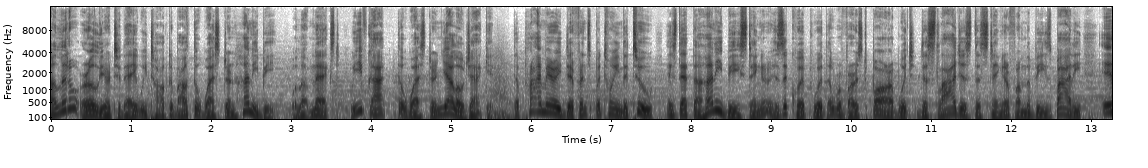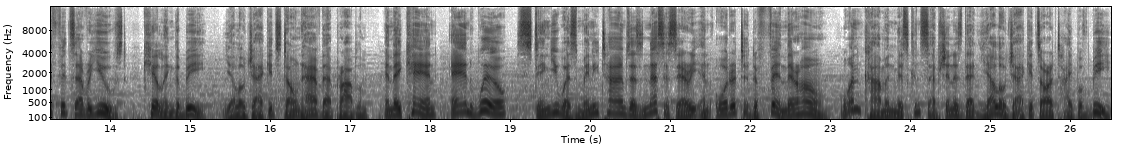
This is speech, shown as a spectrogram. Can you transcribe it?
A little earlier today, we talked about the Western Honeybee. Well, up next, we've got the Western Yellow Jacket. The primary difference between the two is that the honeybee stinger is equipped with a reversed barb which dislodges the stinger from the bee's body if it's ever used, killing the bee. Yellow jackets don't have that problem, and they can and will sting you as many times as necessary in order to defend their home. One common misconception is that yellow jackets are a type of bee,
